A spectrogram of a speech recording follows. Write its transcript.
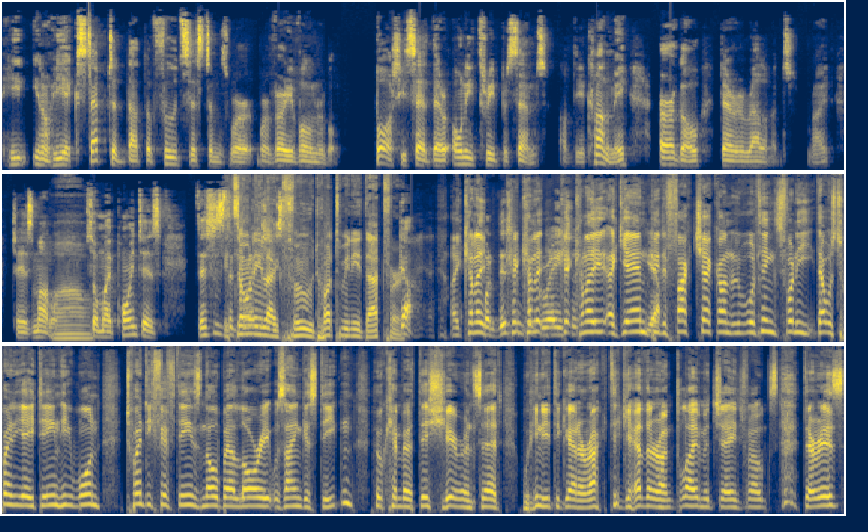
he you know he accepted that the food systems were were very vulnerable. But he said they're only 3% of the economy, ergo, they're irrelevant, right, to his model. Wow. So my point is, this is It's only like food. What do we need that for? Yeah. I, can I can, can, I, can, I again yeah. be the fact check on it. one thing's funny that was 2018 he won 2015's Nobel laureate was Angus Deaton who came out this year and said we need to get our act together on climate change folks there is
